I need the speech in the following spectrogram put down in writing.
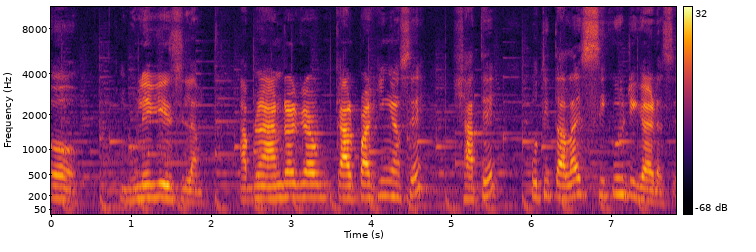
ও, ভুলে গিয়েছিলাম। আপনার আন্ডারগ্রাউন্ড কার পার্কিং আছে, সাথে প্রতি তালায় সিকিউরিটি গার্ড আছে।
